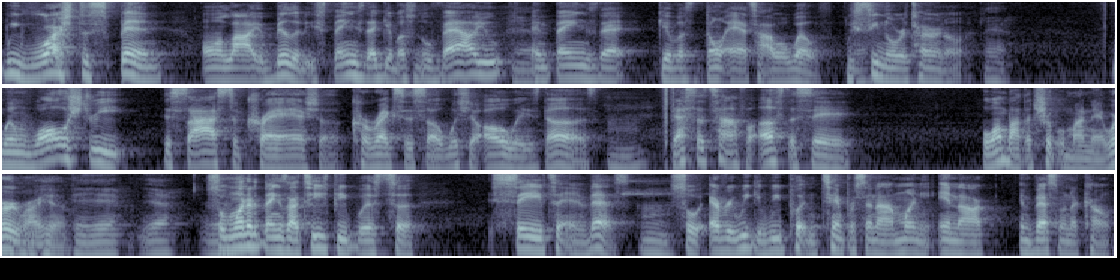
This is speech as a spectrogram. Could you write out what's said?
we rush to spend on liabilities, things that give us no value and things that give us don't add to our wealth. We see no return on. Yeah. When Wall Street decides to crash or corrects itself, which it always does, mm-hmm. that's the time for us to say, "Oh, I'm about to triple my net worth right here." Yeah. Yeah. Yeah. So one of the things I teach people is to save to invest. Mm. So every week, if we putting 10% of our money in our investment account,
